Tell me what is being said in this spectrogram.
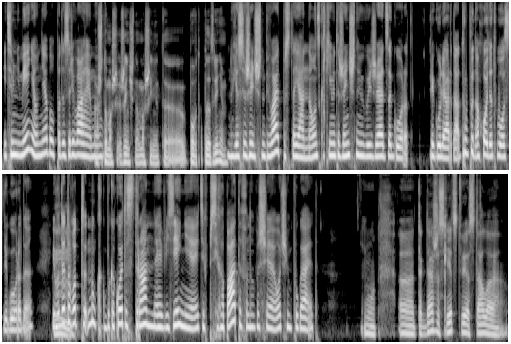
и тем не менее он не был подозреваемым. А что, маш... женщина в машине — это повод к подозрениям? Ну, если женщин убивают постоянно, он с какими-то женщинами выезжает за город регулярно, а трупы находят возле города. И М. вот это вот, ну, как бы какое-то странное везение этих психопатов, оно вообще очень пугает. Вот. Э, Тогда же следствие стало,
